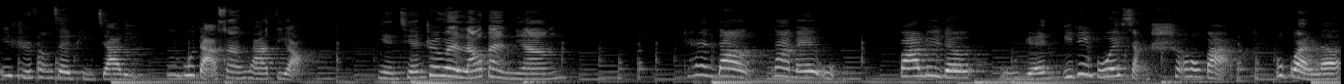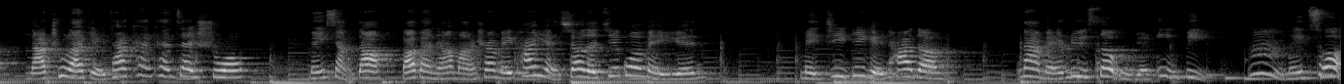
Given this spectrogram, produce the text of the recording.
一直放在皮夹里，并不打算花掉。眼前这位老板娘看到那枚五发绿的五元，一定不会想收吧？不管了，拿出来给他看看再说。没想到，老板娘马上眉开眼笑的接过美元。美纪递给他的那枚绿色五元硬币，嗯，没错，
